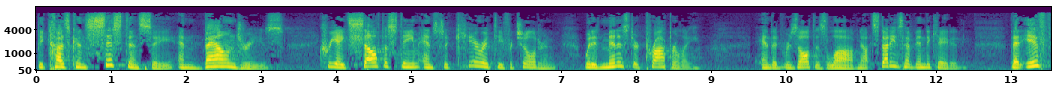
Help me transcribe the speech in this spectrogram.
Because consistency and boundaries create self esteem and security for children when administered properly, and the result is love. Now, studies have indicated that if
